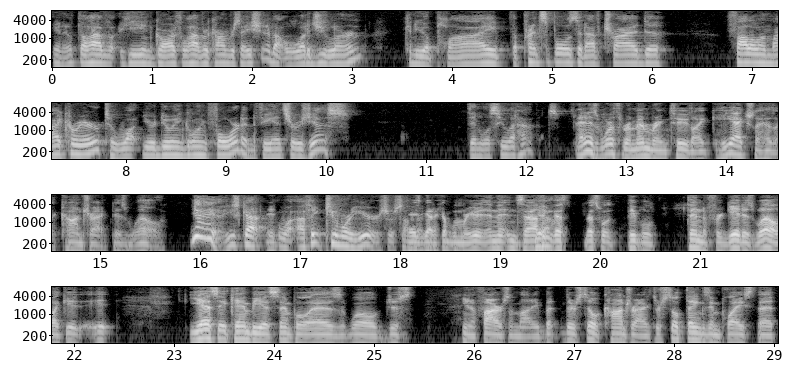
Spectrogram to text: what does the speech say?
you know, they'll have he and Garth will have a conversation about well, what did you learn? Can you apply the principles that I've tried to follow in my career to what you're doing going forward? And if the answer is yes, then we'll see what happens. And it's worth remembering too, like he actually has a contract as well. Yeah, yeah, he's got it, well, I think two more years or something. he's got a couple more years, and, and so I yeah. think that's that's what people tend to forget as well. Like it, it, yes, it can be as simple as well, just you know, fire somebody, but there's still contracts, there's still things in place that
